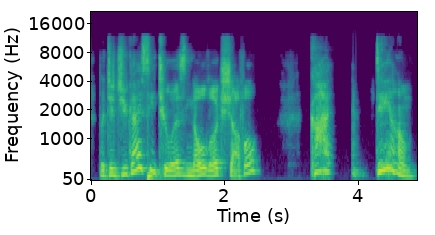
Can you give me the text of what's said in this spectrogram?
but did you guys see Tua's no look shuffle? God damn!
